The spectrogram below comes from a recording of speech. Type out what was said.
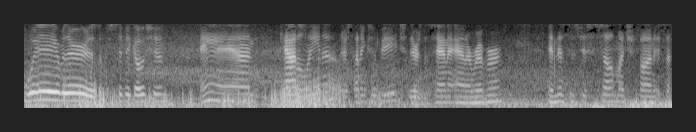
way over there is the Pacific Ocean. And Catalina, there's Huntington Beach. There's the Santa Ana River. And this is just so much fun. It's a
